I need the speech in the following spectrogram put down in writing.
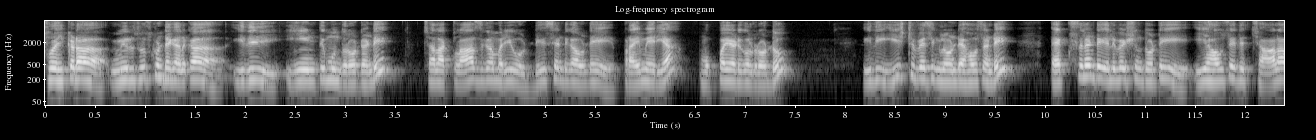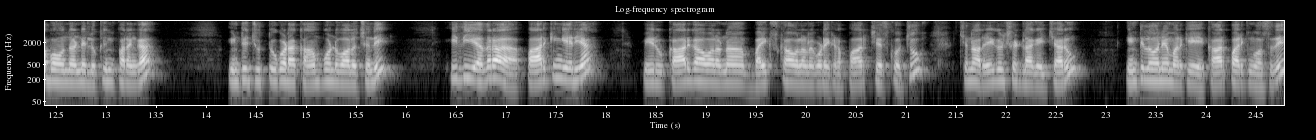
సో ఇక్కడ మీరు చూసుకుంటే కనుక ఇది ఈ ఇంటి ముందు రోడ్ అండి. చాలా క్లాస్గా మరియు డీసెంట్గా ఉండే ప్రైమ్ ఏరియా ముప్పై అడుగుల రోడ్డు. ఇది ఈస్ట్ ఫేసింగ్లో ఉండే హౌస్ అండి. ఎక్సలెంట్ ఎలివేషన్ తోటి ఈ హౌస్ అయితే చాలా బాగుందండి లుకింగ్ పరంగా. ఇంటి చుట్టూ కూడా కాంపౌండ్ వాల్ వచ్చింది. ఇది ఎదర పార్కింగ్ ఏరియా మీరు కార్ కావాలన్నా బైక్స్ కావాలన్నా కూడా ఇక్కడ పార్క్ చేసుకోవచ్చు. చిన్న రేగుల్ షెడ్ లాగా ఇచ్చారు. ఇంటిలోనే మనకి కార్ పార్కింగ్ వస్తుంది.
